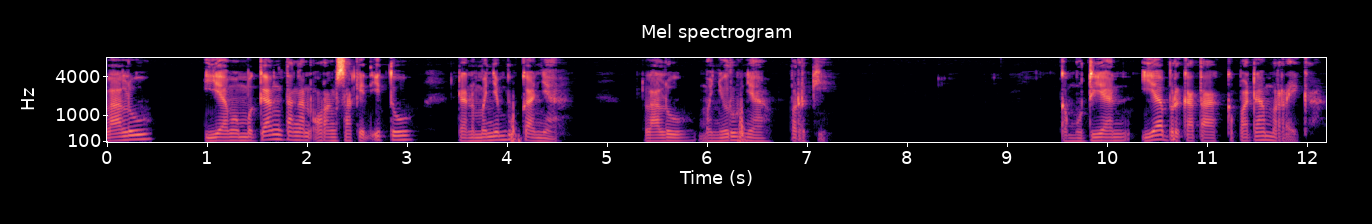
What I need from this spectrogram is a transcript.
Lalu ia memegang tangan orang sakit itu dan menyembuhkannya, lalu menyuruhnya pergi. Kemudian ia berkata kepada mereka,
